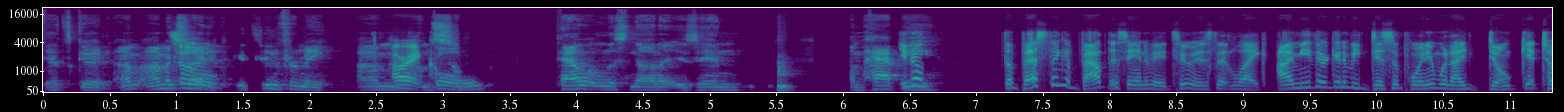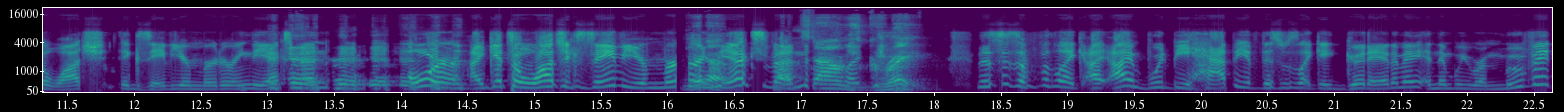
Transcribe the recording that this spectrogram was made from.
That's good. I'm I'm So- excited. it's in for me. I'm, All right, I'm cool. sold. Talentless Nana is in. I'm happy. You know, The best thing about this anime too is that like I'm either going to be disappointed when I don't get to watch Xavier murdering the X-Men or I get to watch Xavier murdering Yeah, the X-Men. That sounds Like- great. This is a like I, I would be happy if this was like a good anime and then we remove it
